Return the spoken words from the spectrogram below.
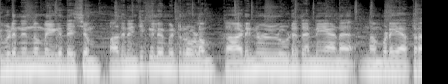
ഇവിടെ നിന്നും ഏകദേശം പതിനഞ്ച് കിലോമീറ്ററോളം കാടിനുള്ളിലൂടെ തന്നെയാണ് നമ്മുടെ യാത്ര.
